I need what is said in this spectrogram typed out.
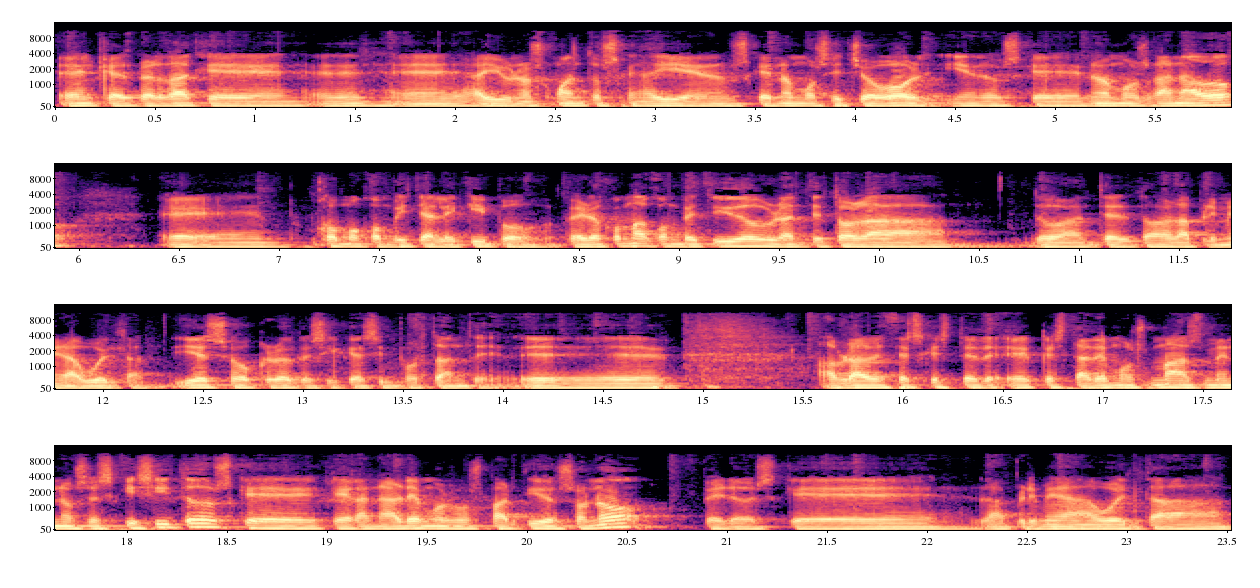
en que es verdad que eh, eh, hay unos cuantos ahí en los que no hemos hecho gol y en los que no hemos ganado, eh, cómo compite el equipo, pero cómo ha competido durante toda durante toda la primera vuelta. Y eso creo que sí que es importante. Eh, Habrá veces que, este, que, estaremos más menos exquisitos, que, ganaremos los partidos o no, pero es que la primera vuelta,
